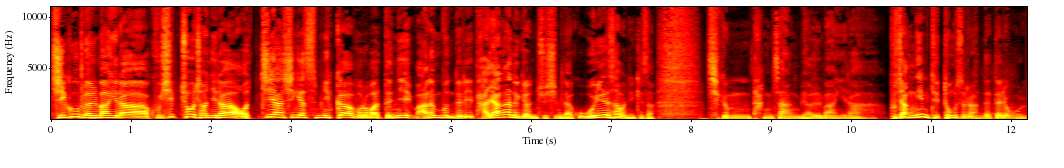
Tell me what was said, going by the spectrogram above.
지구 멸망이라 90초 전이라 어찌 하시겠습니까? 물어봤더니 많은 분들이 다양한 의견 주십니다. 5145님께서 지금 당장 멸망이라 부장님 뒤통수를 한 대 때려보고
